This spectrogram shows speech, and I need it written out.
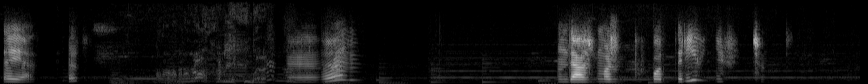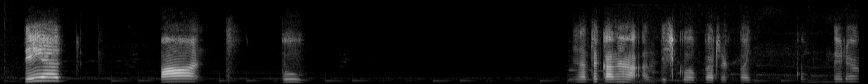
Це я. Е, Ну да, может поход проходити рівніше. Dead Man's Boot. Вона така на англійського перекладі в.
